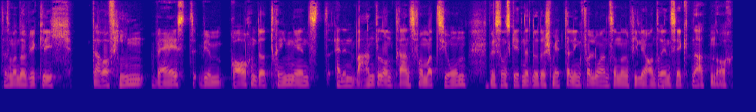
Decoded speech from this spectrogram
dass man da wirklich darauf hinweist, wir brauchen da dringendst einen Wandel und Transformation, weil sonst geht nicht nur der Schmetterling verloren, sondern viele andere Insektenarten auch.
